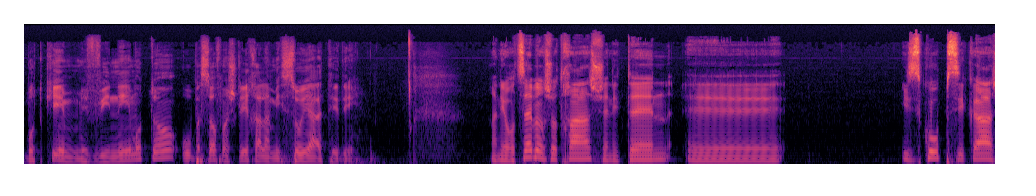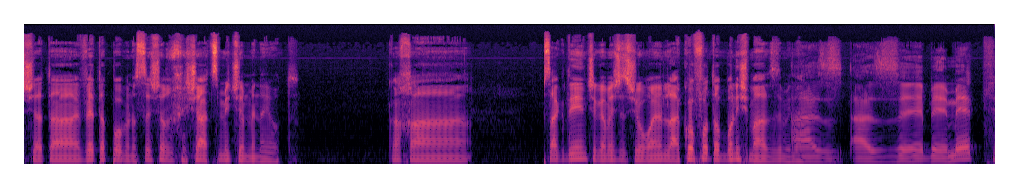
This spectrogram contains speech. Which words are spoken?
בודקים, מבינים אותו, הוא בסוף משליך על המיסוי העתידי. אני רוצה ברשותך שניתן אה, אזכור פסיקה שאתה הבאת פה בנושא של רכישה עצמית של מניות. ככה, פסק דין שגם יש איזשהו רעיון לעקוף אותו, בוא נשמע על זה מילה. אז, אז uh, באמת uh,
